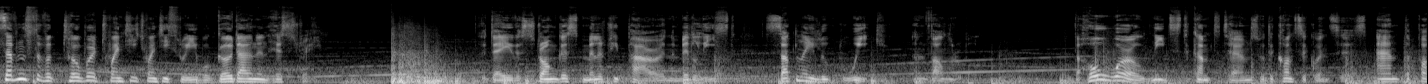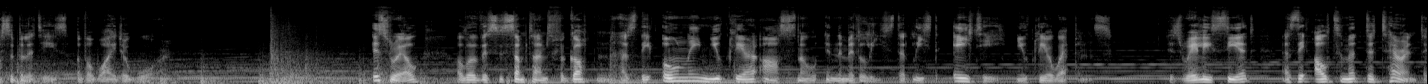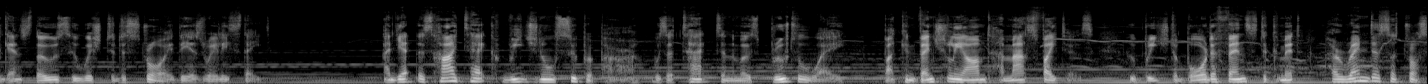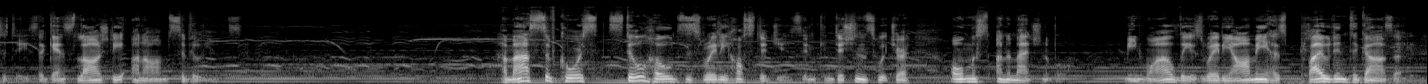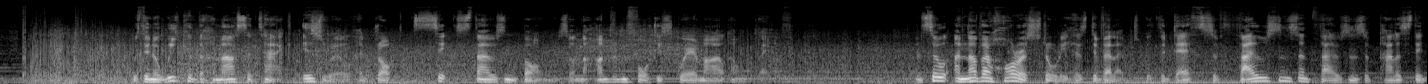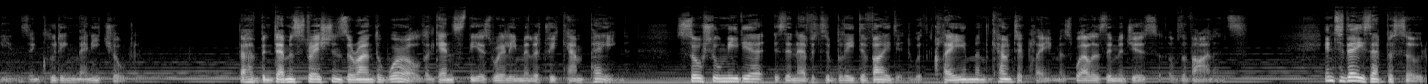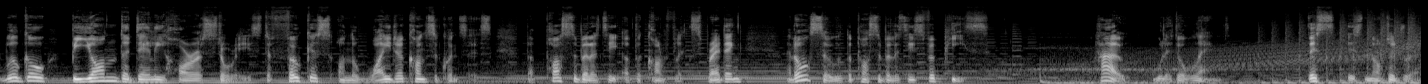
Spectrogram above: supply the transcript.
7th of October 2023 will go down in history. The day the strongest military power in the Middle East suddenly looked weak and vulnerable. The whole world needs to come to terms with the consequences and the possibilities of a wider war. Israel, although this is sometimes forgotten, has the only nuclear arsenal in the Middle East, at least 80 nuclear weapons. Israelis see it as the ultimate deterrent against those who wish to destroy the Israeli state. And yet, this high tech regional superpower was attacked in the most brutal way by conventionally armed Hamas fighters who breached a border fence to commit horrendous atrocities against largely unarmed civilians. Hamas, of course, still holds Israeli hostages in conditions which are almost unimaginable. Meanwhile, the Israeli army has ploughed into Gaza Within a week of the Hamas attack, Israel had dropped 6,000 bombs on the 140 square mile enclave. And so another horror story has developed with the deaths of thousands and thousands of Palestinians, including many children. There have been demonstrations around the world against the Israeli military campaign. Social media is inevitably divided with claim and counterclaim as well as images of the violence. In today's episode, we'll go beyond the daily horror stories to focus on the wider consequences, the possibility of the conflict spreading, and also the possibilities for peace. How will it all end? This is not a drill.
